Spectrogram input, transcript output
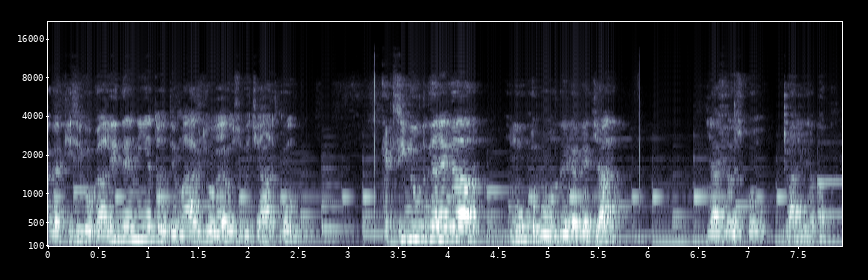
अगर किसी को गाली देनी है तो दिमाग जो है उस विचार को एग्जीक्यूट करेगा और मुँह को बोल देगा कि जा, जाके उसको गालियाँ बक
